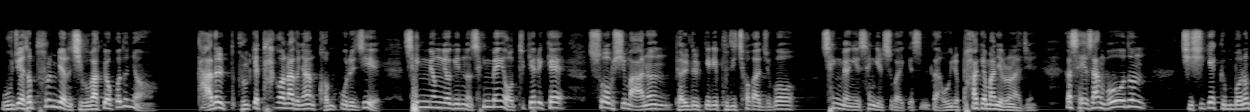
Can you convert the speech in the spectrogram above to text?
우주에서 푸른 별은 지구밖에 없거든요. 다들 붉게 타거나 그냥 그러지 생명력 있는 생명이 어떻게 이렇게 수없이 많은 별들끼리 부딪혀 가지고 생명이 생길 수가 있겠습니까? 오히려 파괴만 일어나지. 그러니까 세상 모든 지식의 근본은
